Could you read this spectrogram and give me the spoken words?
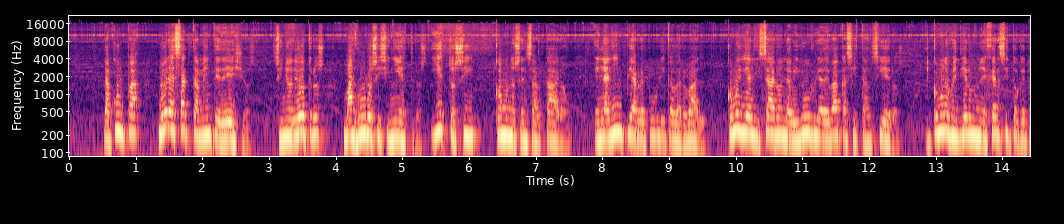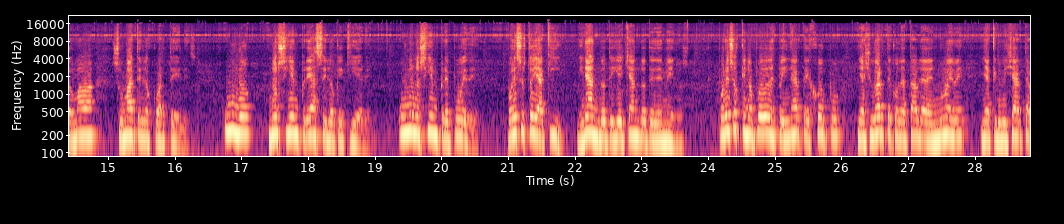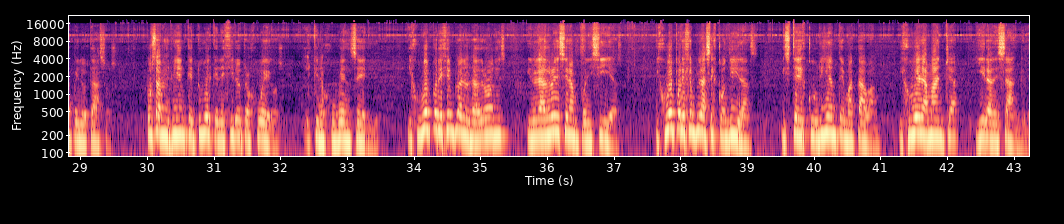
La culpa no era exactamente de ellos, sino de otros más duros y siniestros, y estos sí, cómo nos ensartaron en la limpia república verbal, cómo idealizaron la vidurria de vacas y estancieros, y cómo nos vendieron un ejército que tomaba su mate en los cuarteles. Uno no siempre hace lo que quiere, uno no siempre puede. Por eso estoy aquí, mirándote y echándote de menos. Por eso es que no puedo despeinarte el jopo, ni ayudarte con la tabla del 9, ni acribillarte a pelotazos. Vos sabés bien que tuve que elegir otros juegos, y que los jugué en serio. Y jugué, por ejemplo, a los ladrones, y los ladrones eran policías. Y jugué, por ejemplo, a las escondidas, y si te descubrían te mataban. Y jugué a la mancha, y era de sangre.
